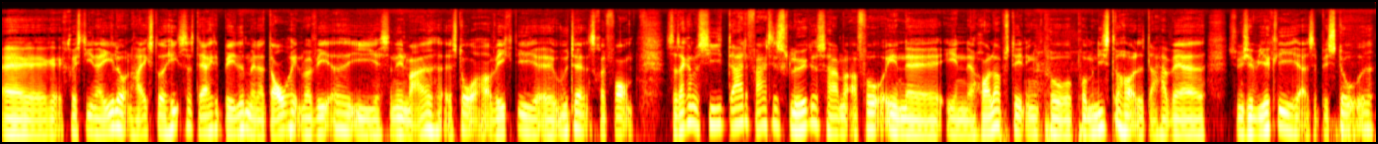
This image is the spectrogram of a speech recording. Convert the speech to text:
Øh, Christina Elund har ikke stået helt så stærkt i billedet, men er dog involveret i sådan en meget øh, stor og vigtig uh, uddannelsesreform. Så der kan man sige, der er det faktisk lykkedes ham at få en, uh, en holdopstilling på, på ministerholdet, der har været, synes jeg virkelig, altså bestået.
